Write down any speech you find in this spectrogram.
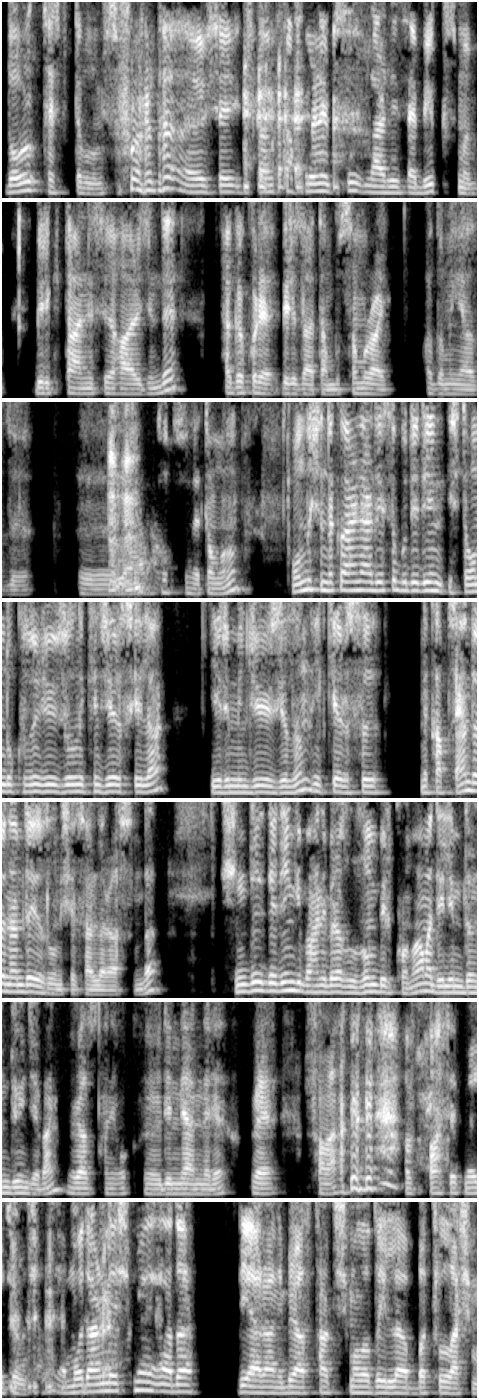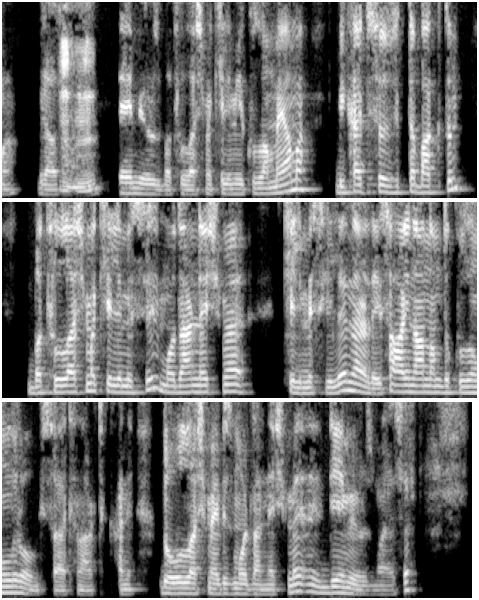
doğru tespitte bulunmuşsun bu arada. Ee, şey, çıkan kitapların hepsi neredeyse büyük kısmı bir iki tanesi haricinde. Hagakure biri zaten bu samuray adamın yazdığı e, yani Tomo'nun. Onun dışındakiler neredeyse bu dediğin işte 19. yüzyılın ikinci yarısıyla 20. yüzyılın ilk yarısı kapsayan dönemde yazılmış eserler aslında. Şimdi dediğin gibi hani biraz uzun bir konu ama dilim döndüğünce ben biraz hani e, dinleyenlere ve sana bahsetmeye çalışıyorum. Yani modernleşme ya da diğer hani biraz tartışmalı adıyla batıllaşma. Biraz sevmiyoruz batıllaşma kelimeyi kullanmaya ama birkaç sözlükte baktım. Batıllaşma kelimesi modernleşme kelimesiyle neredeyse aynı anlamda kullanılır olmuş zaten artık. Hani doğullaşmaya biz modernleşme diyemiyoruz maalesef.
